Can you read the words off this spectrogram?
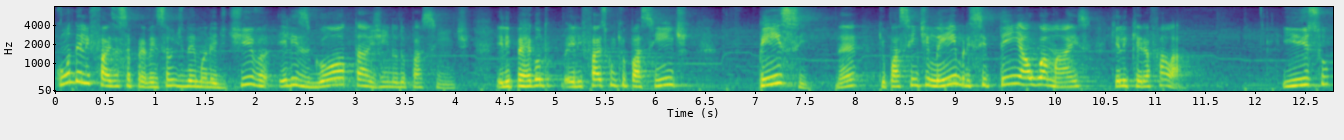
quando ele faz essa prevenção de demanda aditiva, ele esgota a agenda do paciente. Ele pergunta, ele faz com que o paciente pense, né, que o paciente lembre se tem algo a mais que ele queira falar. E isso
